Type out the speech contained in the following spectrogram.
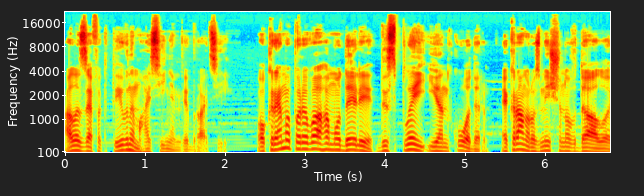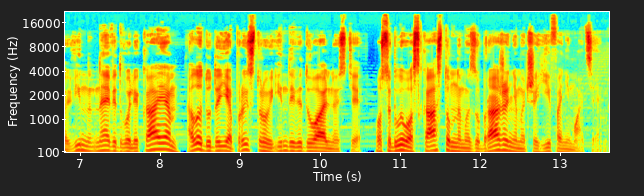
але з ефективним гасінням вібрацій. Окрема перевага моделі дисплей і енкодер. Екран розміщено вдало, він не відволікає, але додає пристрою індивідуальності, особливо з кастомними зображеннями чи гіф-анімаціями.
